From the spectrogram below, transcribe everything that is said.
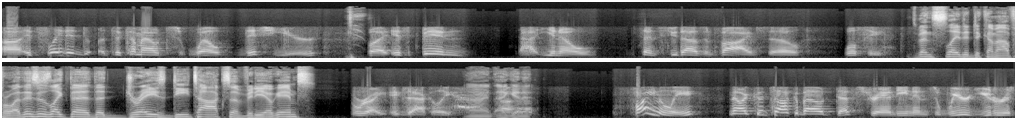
uh it's slated to come out well this year but it's been uh, you know since 2005 so we'll see. It's been slated to come out for a while. This is like the the Dre's detox of video games. Right, exactly. All right, I get uh, it. Finally, now I could talk about Death Stranding and its weird uterus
